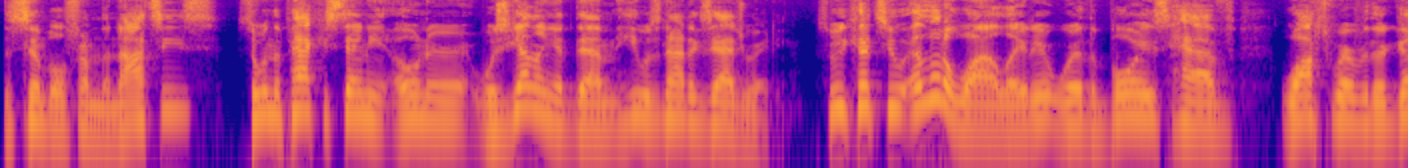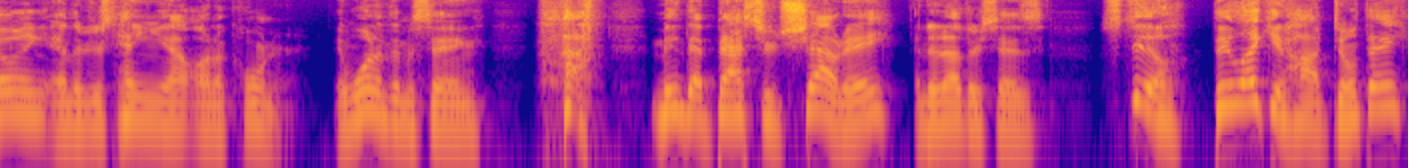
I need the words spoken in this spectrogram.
the symbol from the Nazis. So when the Pakistani owner was yelling at them, he was not exaggerating. So we cut to a little while later where the boys have walked wherever they're going and they're just hanging out on a corner. And one of them is saying, Ha! Made that bastard shout, eh? And another says, Still, they like it hot, don't they?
